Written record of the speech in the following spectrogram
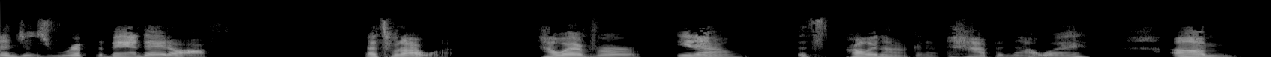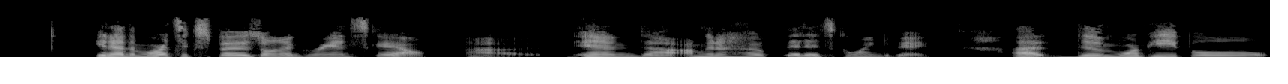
and just rip the band-aid off. That's what I want. However, you know, it's probably not going to happen that way. Um, you know, the more it's exposed on a grand scale, uh, and uh, I'm going to hope that it's going to be uh, the more people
